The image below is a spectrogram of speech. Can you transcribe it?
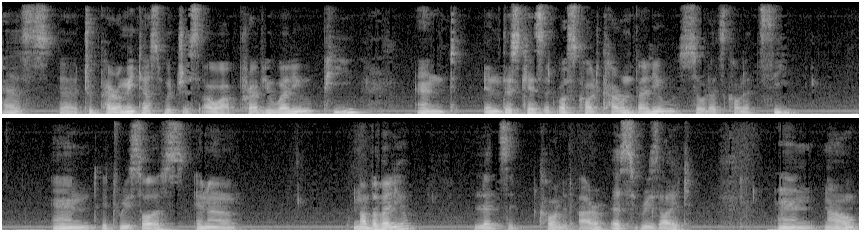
has uh, two parameters, which is our preview value, p, and in this case it was called current value, so let's call it c. And it resolves in a another value, let's call it r as result. And now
